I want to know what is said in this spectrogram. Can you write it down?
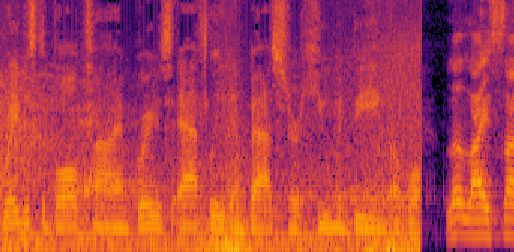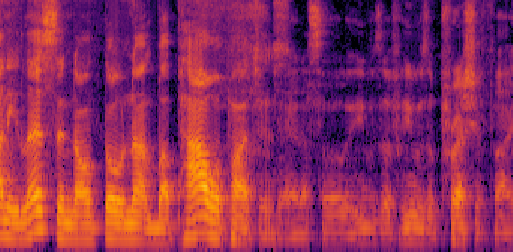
Greatest of all time, greatest athlete, ambassador, human being of all. Look like Sonny Liston don't throw nothing but power punches. Yeah, that's all. He was a he was a pressure fighter.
